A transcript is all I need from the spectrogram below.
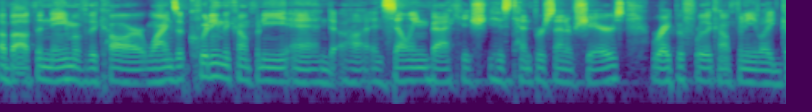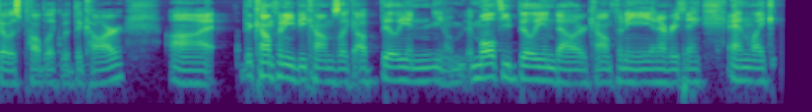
about the name of the car winds up quitting the company and uh, and selling back his his 10% of shares right before the company like goes public with the car. Uh, the company becomes like a billion, you know, multi-billion dollar company and everything. And like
